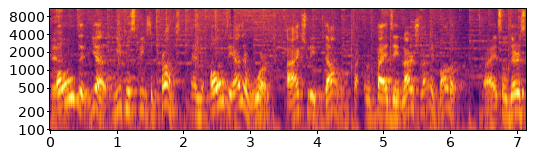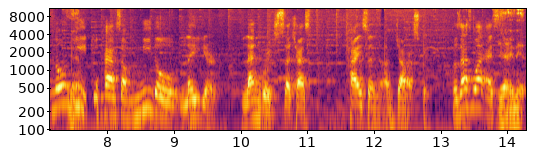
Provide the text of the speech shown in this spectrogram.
yeah. all the yeah need to speak the prompts, and all the other work are actually done by, by the large language model, right? So there's no yeah. need to have some middle layer language such as Python and JavaScript. So that's why I see. Yeah,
